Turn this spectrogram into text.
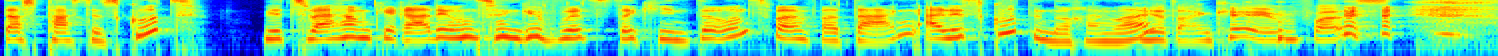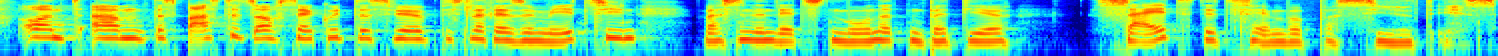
das passt jetzt gut. Wir zwei haben gerade unseren Geburtstag hinter uns vor ein paar Tagen. Alles Gute noch einmal. Ja, danke, ebenfalls. Und ähm, das passt jetzt auch sehr gut, dass wir ein bisschen Resümee ziehen, was in den letzten Monaten bei dir seit Dezember passiert ist.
